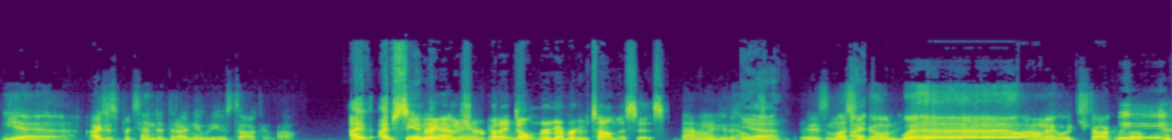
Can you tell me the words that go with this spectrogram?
Yeah, I just pretended that I knew what he was talking about. I've I've seen Yeah, regular man, Show, but I don't- don't remember who Thomas is. I don't know who the hell Yeah. it is unless you're I- going whoa. I don't know what you're talking about. Woo!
